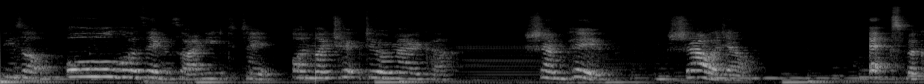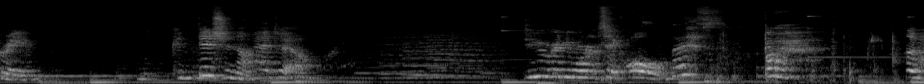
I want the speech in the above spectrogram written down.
These are all the things that I need to take on my trip to America. Shampoo, shower gel, eczema cream, conditioner, hair gel. Do you really want to take all of this? Ugh. Ugh.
